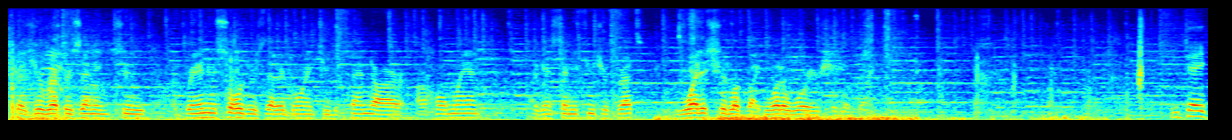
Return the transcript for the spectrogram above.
Because you're representing to brand new soldiers that are going to defend our, our homeland against any future threats, what it should look like, what a warrior should look like. You take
